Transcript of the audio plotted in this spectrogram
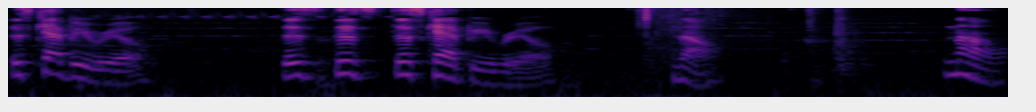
This can't be real. This this this can't be real. No. No.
